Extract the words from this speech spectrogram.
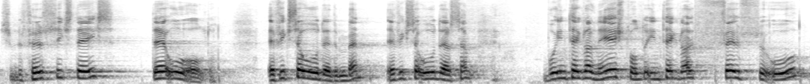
Şimdi f üssü x dx du oldu. fx'e u dedim ben. fx'e u dersem bu integral neye eşit oldu? İntegral f üssü u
